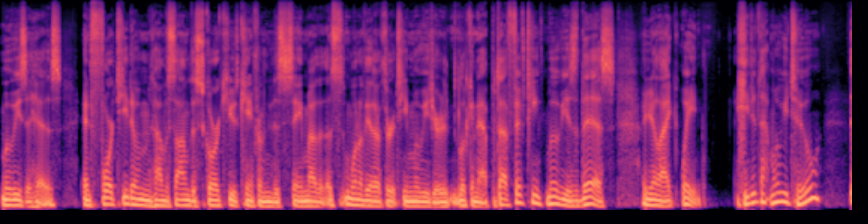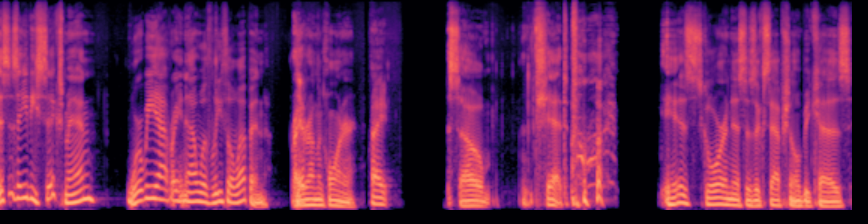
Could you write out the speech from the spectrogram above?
movies of his, and 14 of them have a song. The score cues came from the same other, that's one of the other 13 movies you're looking at. But that 15th movie is this, and you're like, wait, he did that movie too? This is 86, man. Where we at right now with Lethal Weapon? Right Yep. around the corner. right So, shit. His score in this is exceptional because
